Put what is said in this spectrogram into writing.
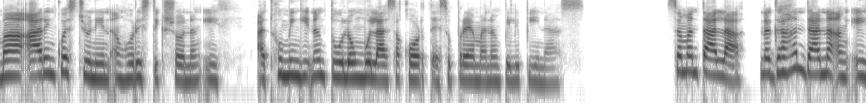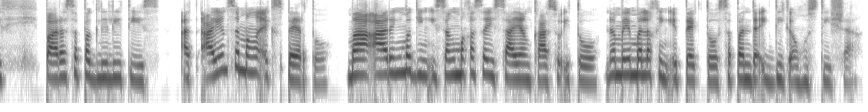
maaaring questionin ang jurisdiksyon ng IH at humingi ng tulong mula sa Korte Suprema ng Pilipinas. Samantala, naghahanda na ang 8th para sa paglilitis at ayon sa mga eksperto, maaaring maging isang makasaysayang kaso ito na may malaking epekto sa pandaigdigang hustisya.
